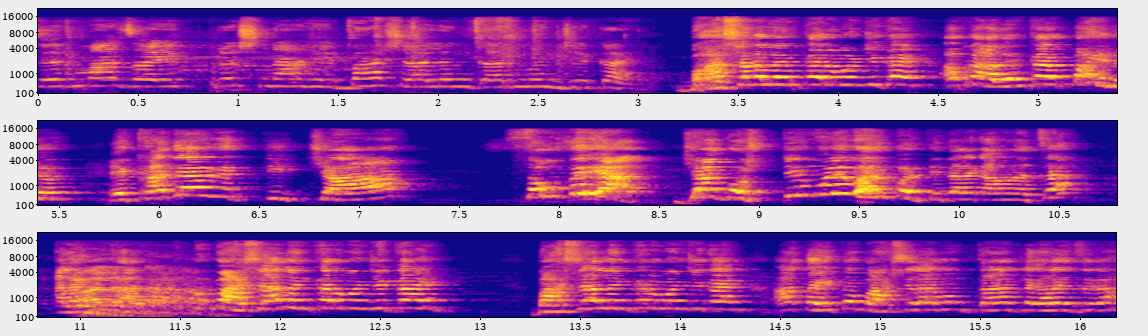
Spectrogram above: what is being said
सर माझा एक प्रश्न आहे भाषा अलंकार म्हणजे काय? भाषा अलंकार म्हणजे काय? आपण अलंकार पाहिलं एखाद्या व्यक्तीच्या सौंदर्यात ज्या गोष्टीमुळे भर पडते त्याला काय म्हणायचं? अलंकार. भाषा अलंकार म्हणजे काय? भाषा अलंकार म्हणजे काय? आता इथं भाषेला कानातलं घालायचं का?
